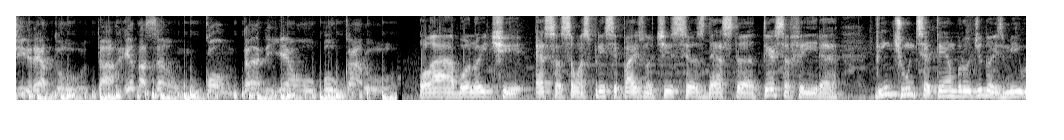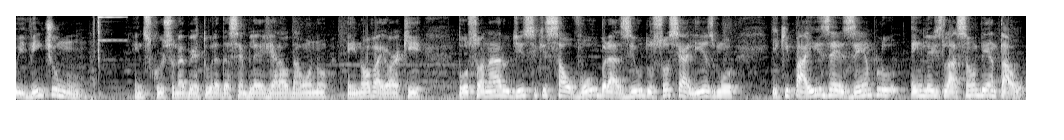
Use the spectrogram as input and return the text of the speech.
Direto da redação com Daniel Poucaro. Olá, boa noite. Essas são as principais notícias desta terça-feira, 21 de setembro de 2021. Em discurso na abertura da Assembleia Geral da ONU em Nova York, Bolsonaro disse que salvou o Brasil do socialismo e que país é exemplo em legislação ambiental.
